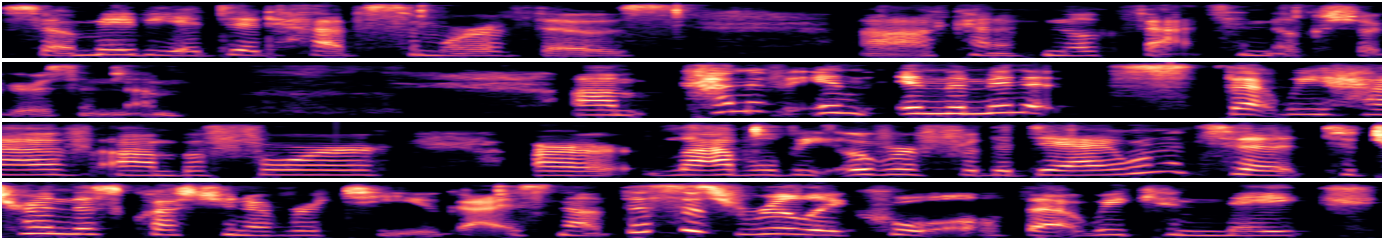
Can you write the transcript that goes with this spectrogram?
So maybe it did have some more of those uh, kind of milk fats and milk sugars in them. Um, kind of in, in the minutes that we have um, before our lab will be over for the day, I wanted to, to turn this question over to you guys. Now, this is really cool that we can make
